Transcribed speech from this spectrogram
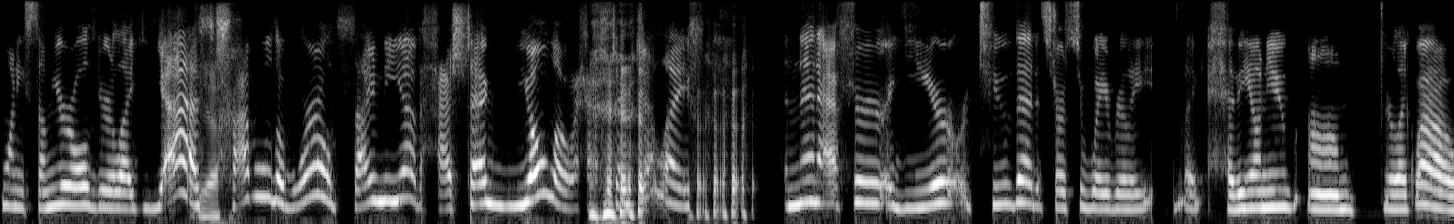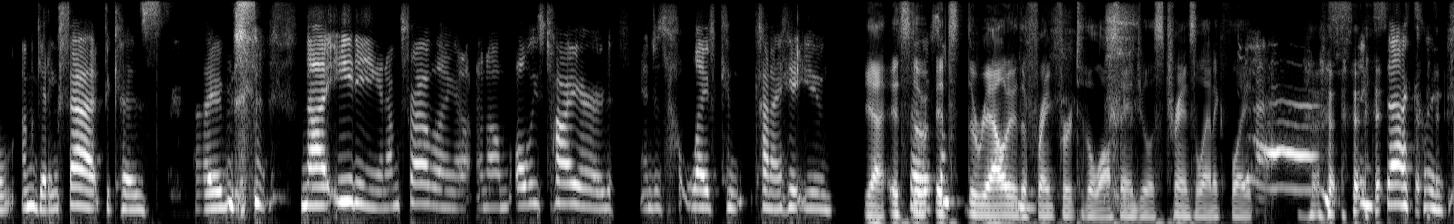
twenty some year old, you're like, yes, Yeah. travel the world, sign me up. Hashtag YOLO, hashtag jet life. And then after a year or two of that, it starts to weigh really like heavy on you. Um, you're like, wow, I'm getting fat because I'm not eating and I'm traveling and I'm always tired and just life can kind of hit you. yeah, it's So the some- it's the reality of the Frankfurt to the Los Angeles transatlantic flight. Yes, exactly.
